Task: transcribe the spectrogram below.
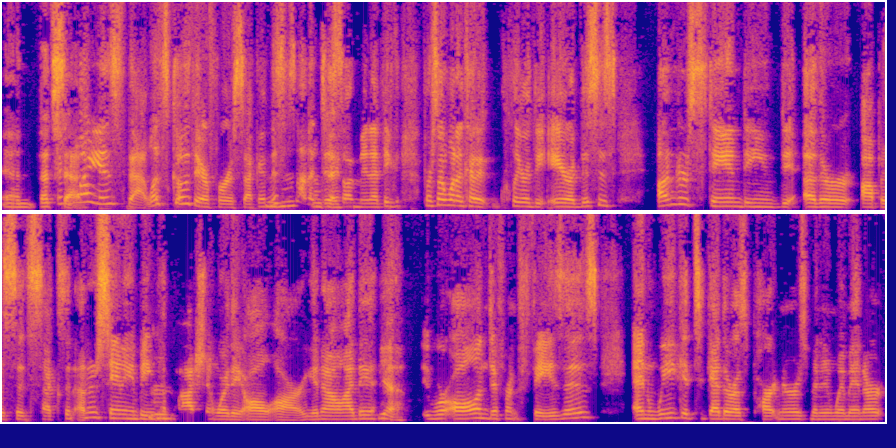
and that's And sad why is that? Let's go there for a 2nd This is Mhm, not a okay. diss on men. I think first I want to kind of clear the air. This is understanding the other opposite sex and understanding and being Mhm. compassionate where they all are. You know, I think yeah we're all in different phases and we get together as partners, men and women or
